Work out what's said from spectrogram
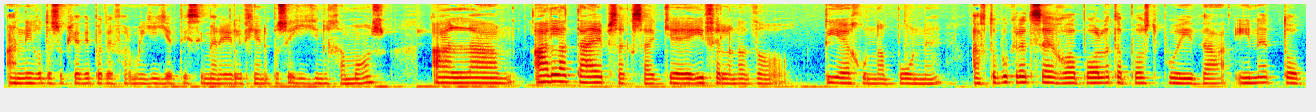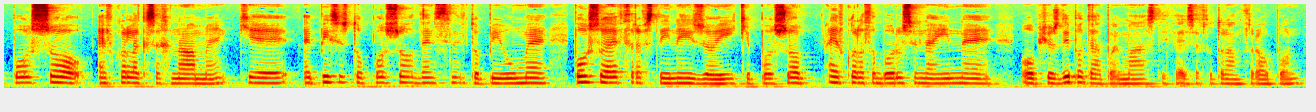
ανοίγοντας οποιαδήποτε εφαρμογή γιατί σήμερα η αλήθεια είναι πως έχει γίνει χαμός. Αλλά άλλα τα έψαξα και ήθελα να δω τι έχουν να πούνε. Αυτό που κράτησα εγώ από όλα τα post που είδα είναι το πόσο εύκολα ξεχνάμε και επίσης το πόσο δεν συνειδητοποιούμε πόσο εύθραυστη είναι η ζωή και πόσο εύκολα θα μπορούσε να είναι οποιοδήποτε από εμάς στη θέση αυτών των ανθρώπων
